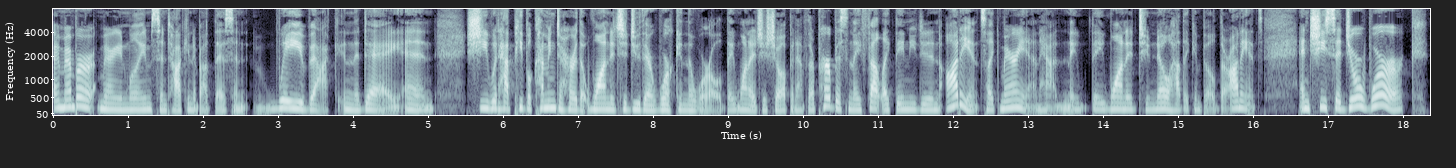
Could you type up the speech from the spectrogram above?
I remember Marianne Williamson talking about this and way back in the day. And she would have people coming to her that wanted to do their work in the world. They wanted to show up and have their purpose and they felt like they needed an audience like Marianne had. And they, they wanted to know how they can build their audience. And she said, your work,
